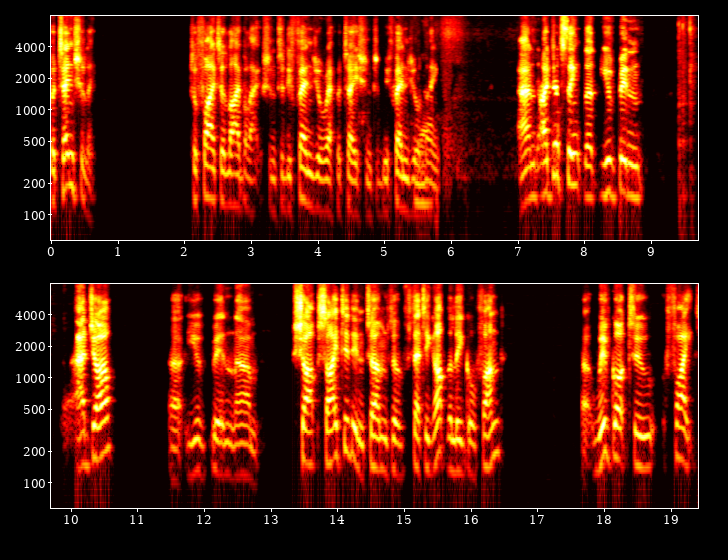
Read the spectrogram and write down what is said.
potentially, to fight a libel action, to defend your reputation, to defend your yeah. name. And I just think that you've been agile, uh, you've been um, sharp sighted in terms of setting up the legal fund. Uh, we've got to fight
